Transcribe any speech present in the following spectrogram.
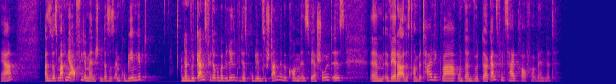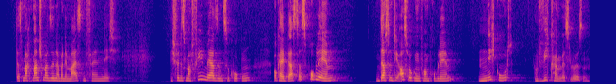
Ja? Also das machen ja auch viele Menschen, dass es ein Problem gibt und dann wird ganz viel darüber geredet, wie das Problem zustande gekommen ist, wer schuld ist, ähm, wer da alles dran beteiligt war und dann wird da ganz viel Zeit drauf verwendet. Das macht manchmal Sinn, aber in den meisten Fällen nicht. Ich finde, es macht viel mehr Sinn zu gucken, okay, das ist das Problem, das sind die Auswirkungen vom Problem, nicht gut, wie können wir es lösen?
